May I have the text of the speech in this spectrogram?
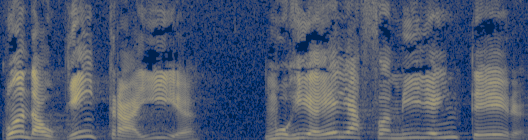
Quando alguém traía, morria ele e a família inteira.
